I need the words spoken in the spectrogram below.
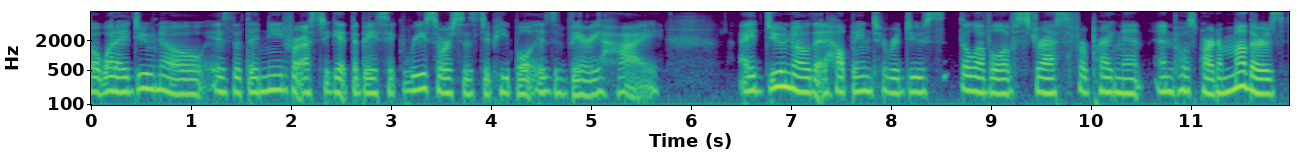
but what I do know is that the need for us to get the basic resources to people is very high. I do know that helping to reduce the level of stress for pregnant and postpartum mothers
